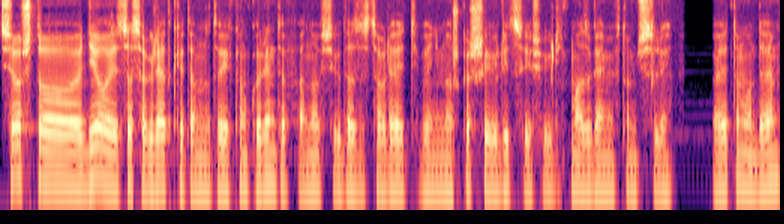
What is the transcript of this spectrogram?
Все, что делается с оглядкой там, на твоих конкурентов, оно всегда заставляет тебя немножко шевелиться и шевелить мозгами в том числе. Поэтому, да.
